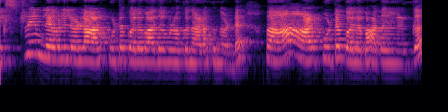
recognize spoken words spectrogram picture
എക്സ്ട്രീം ലെവലിലുള്ള ആൾക്കൂട്ട കൊലപാതകങ്ങളൊക്കെ നടക്കുന്നുണ്ട്. അപ്പൊ ആ ആൾക്കൂട്ട കൊലപാതകങ്ങൾക്ക്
